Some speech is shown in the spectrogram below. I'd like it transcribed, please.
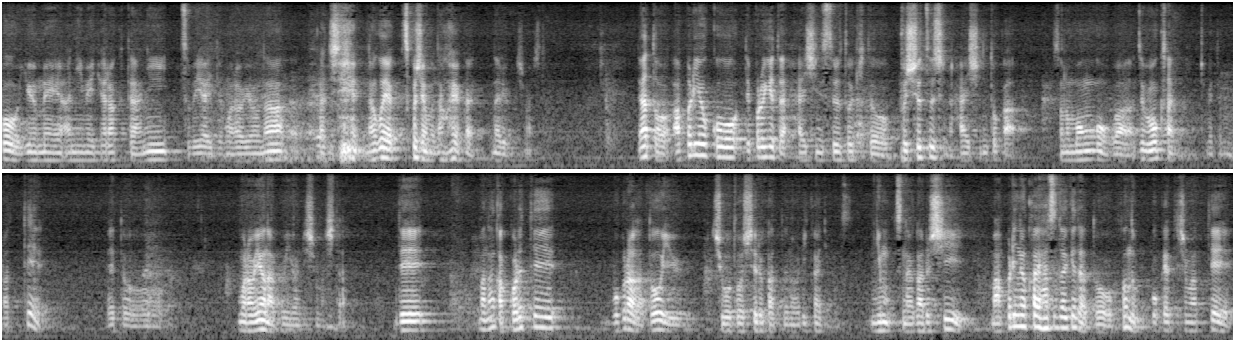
某有名アニメキャラクターにつぶやいてもらうような感じで 和や少しでも和やかになるようにしました。であとアプリをこう DeployGate で配信する時とプッシュ通知の配信とかその文言は全部奥さんに決めてもらって、えっと、もらうような運用にしました。で、まあ、なんかこれって僕らがどういう仕事をしてるかっていうのを理解にもつながるし、まあ、アプリの開発だけだとほとんど僕やってしまって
